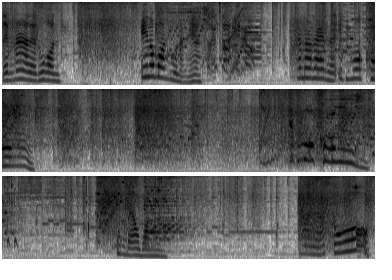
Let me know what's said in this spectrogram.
เต็มหน้าเลยทุกคน เอ๊ะแล้วบอลอยู่ไหนอะ Let's go. Let's go. ทำอะไรเหรอเอปิโมคุงเอปิโมคุงพุ่งไปเอาบอลมันม่นะตูตู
